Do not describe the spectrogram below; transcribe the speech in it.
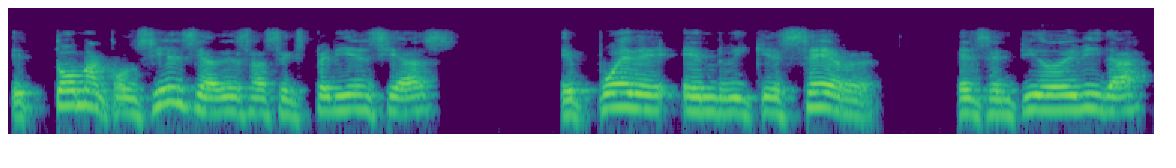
eh, toma conciencia de esas experiencias, eh, puede enriquecer el sentido de vida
